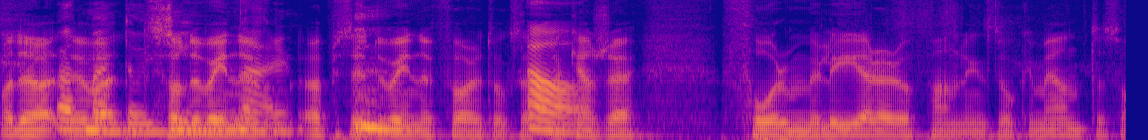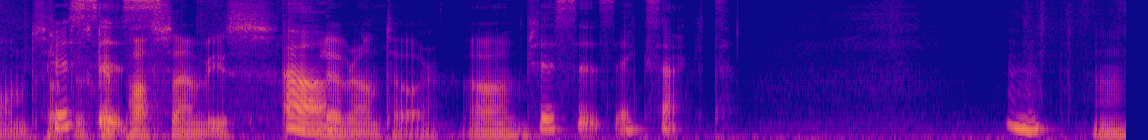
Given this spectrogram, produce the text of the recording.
Och det, det var, så du var, inne, ja, precis, du var inne förut också, att ja. man kanske formulerar upphandlingsdokument och sånt så precis. att det ska passa en viss ja. leverantör. Ja. Precis, exakt. Mm. Mm.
